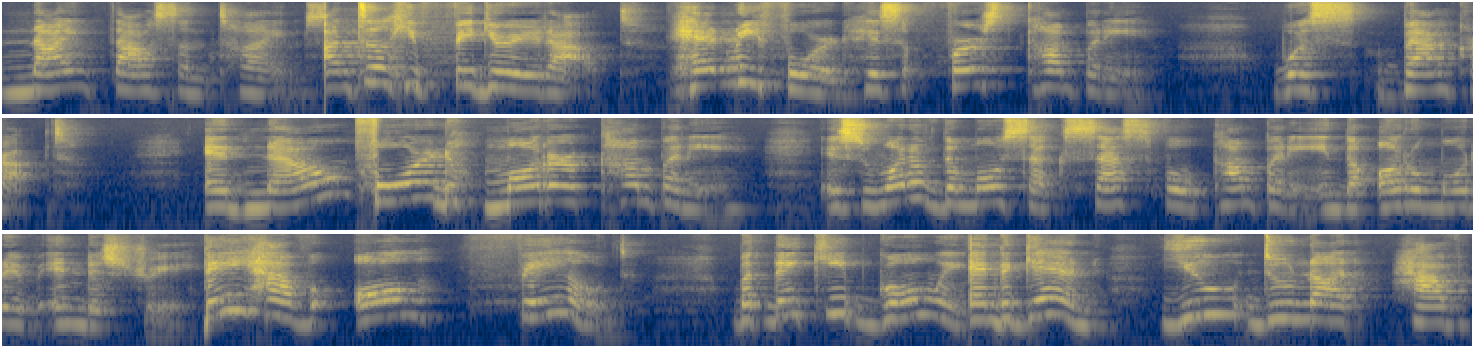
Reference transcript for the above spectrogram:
9,000 times until he figured it out. Henry Ford, his first company, was bankrupt. And now, Ford Motor Company is one of the most successful company in the automotive industry. They have all failed, but they keep going. And again, you do not have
